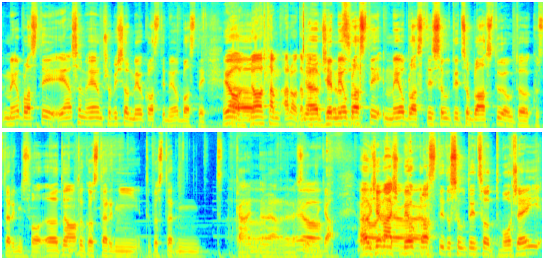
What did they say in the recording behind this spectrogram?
myoblasty, já jsem jenom přemýšlel myoklasty, myoblasty. Jo, Eh, no tam, ano, tam Uh, že myoblasty, myoblasty jsou ty, co blastujou to kosterní sval, uh, to, No. to kosterní, tu kosterní tkáň, ne, já nevím, jak se jo. to říká. Jo, Uh, že máš jo, jo, myoklasty, to jsou ty, co tvořej,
